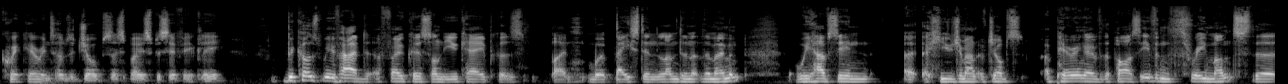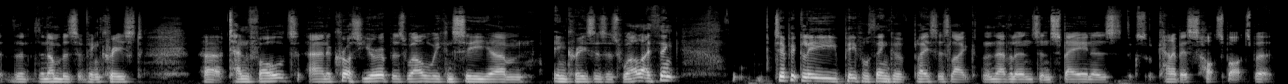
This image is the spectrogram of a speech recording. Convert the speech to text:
quicker in terms of jobs? I suppose specifically because we've had a focus on the UK because we're based in London at the moment, we have seen a, a, huge amount of jobs appearing over the past even three months. The the, the numbers have increased uh, tenfold, and across Europe as well, we can see um, increases as well. I think typically people think of places like the Netherlands and Spain as sort of cannabis hotspots, but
